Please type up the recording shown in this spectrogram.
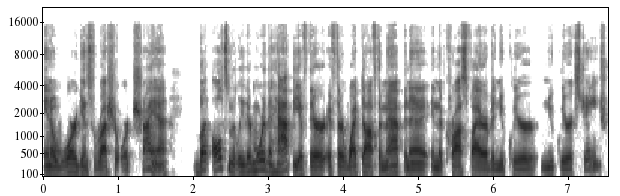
in a war against Russia or China. But ultimately, they're more than happy if they're if they're wiped off the map in a in the crossfire of a nuclear nuclear exchange.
